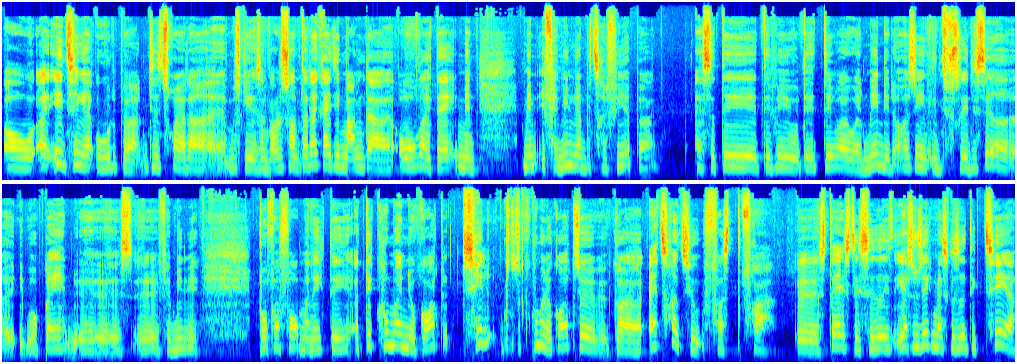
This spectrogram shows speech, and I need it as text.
Og, og en ting er otte børn. Det tror jeg, der er, måske er så voldsomt. Der er ikke rigtig mange, der overgår i dag. Men, men familier med tre-fire børn, Altså det, det, jo, det, det var jo almindeligt også i en industrialiseret, øh, urban øh, øh, familie. Hvorfor får man ikke det? Og det kunne man jo godt, til, kunne man jo godt øh, gøre attraktivt fra, fra øh, statslig side. Jeg synes ikke, man skal sidde og diktere,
